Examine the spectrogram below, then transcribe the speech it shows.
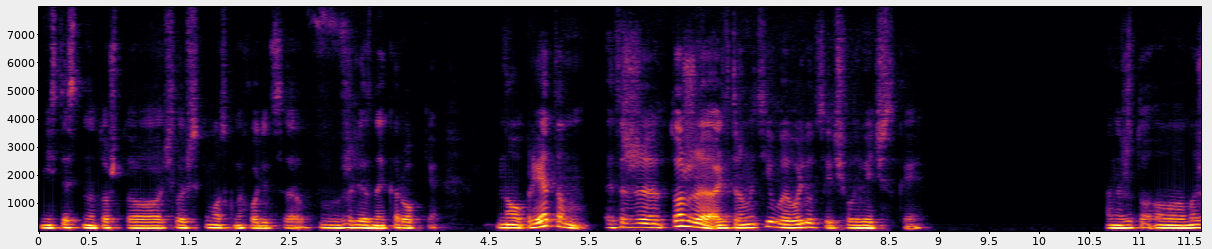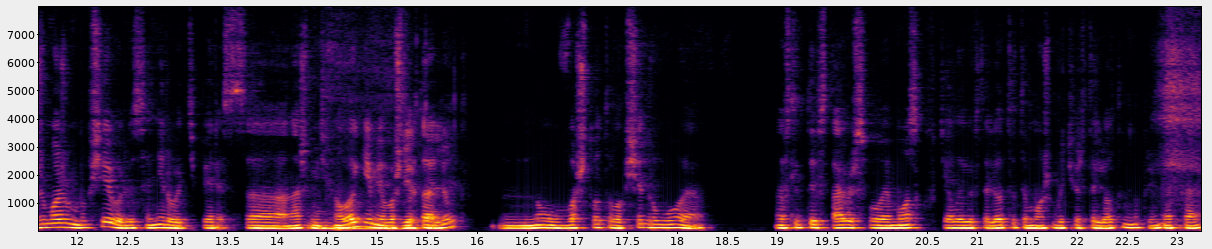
неестественно то, что человеческий мозг находится в железной коробке. Но при этом это же тоже альтернатива эволюции человеческой. Она же то, мы же можем вообще эволюционировать теперь с нашими технологиями во что-то... Ну, во что-то вообще другое. Но если ты вставишь свой мозг в тело вертолета, ты можешь быть вертолетом, например, да.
